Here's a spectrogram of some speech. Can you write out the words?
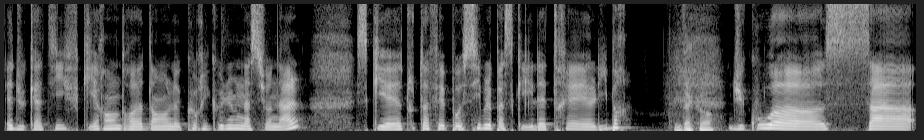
éducatifs qui rentrent dans le curriculum national, ce qui est tout à fait possible parce qu'il est très libre. D'accord. Du coup, ça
